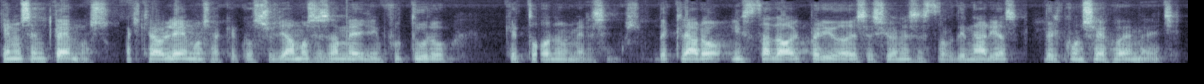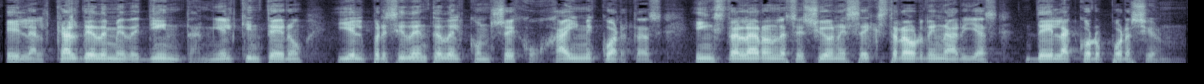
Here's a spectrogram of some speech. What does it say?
que nos sentemos, a que hablemos, a que construyamos esa Medellín futuro que todos nos merecemos. Declaro instalado el periodo de sesiones extraordinarias del Consejo de Medellín. El alcalde de Medellín, Daniel Quintero, y el presidente del Consejo, Jaime Cuartas, instalaron las sesiones extraordinarias de la corporación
